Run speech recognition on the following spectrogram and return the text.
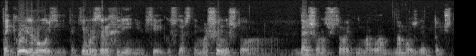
такой эрозией, таким разрыхлением всей государственной машины, что дальше она существовать не могла, на мой взгляд, точно.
